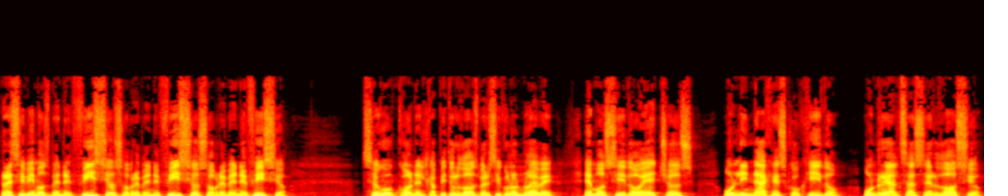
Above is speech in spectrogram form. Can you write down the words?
recibimos beneficio sobre beneficio sobre beneficio. Según con el capítulo 2, versículo 9, hemos sido hechos un linaje escogido, un real sacerdocio,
